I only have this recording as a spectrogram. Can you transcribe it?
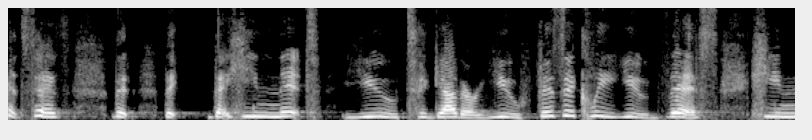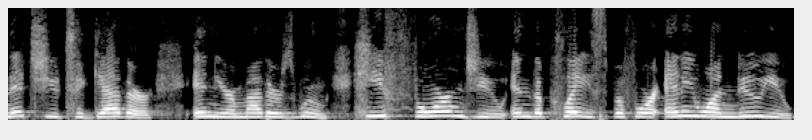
It says that, that, that he knit you together, you, physically you, this. He knit you together in your mother's womb. He formed you in the place before anyone knew you.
